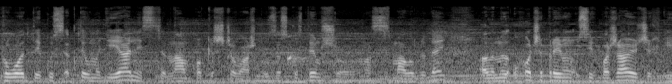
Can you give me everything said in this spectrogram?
проводити якусь активну діяльність нам поки що важко. У зв'язку з тим, що у нас мало людей, але ми охоче приймемо усіх бажаючих. І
